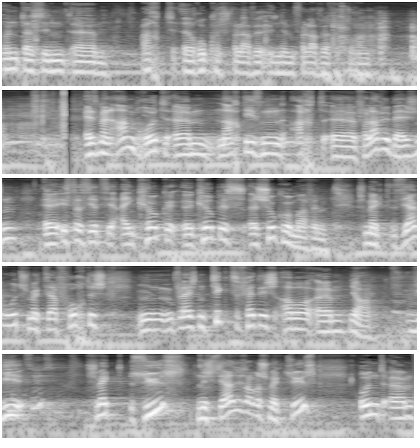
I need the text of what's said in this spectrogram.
und das sind ähm, acht äh, Rohkostfalafel in dem Falafel-Restaurant. Es ist mein Abendbrot. Ähm, nach diesen acht äh, Falafelbällchen äh, ist das jetzt ein Kür äh, Kürbis-Schokomuffin. Schmeckt sehr gut, schmeckt sehr fruchtig, mh, vielleicht ein Tick zu fettig, aber ähm, ja, wie. Süß? Schmeckt süß, nicht sehr süß, aber schmeckt süß. Und ähm,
